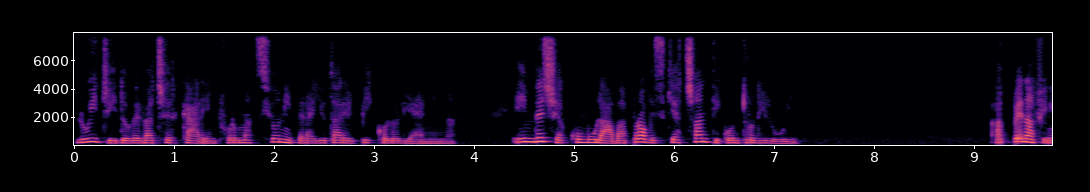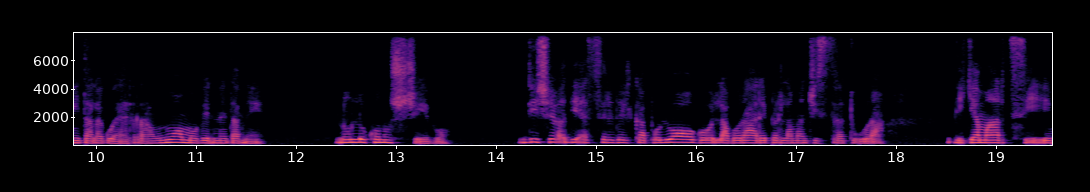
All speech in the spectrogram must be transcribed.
Luigi doveva cercare informazioni per aiutare il piccolo Lenin e invece accumulava prove schiaccianti contro di lui. Appena finita la guerra, un uomo venne da me non lo conoscevo. Diceva di essere del capoluogo e lavorare per la magistratura, di chiamarsi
